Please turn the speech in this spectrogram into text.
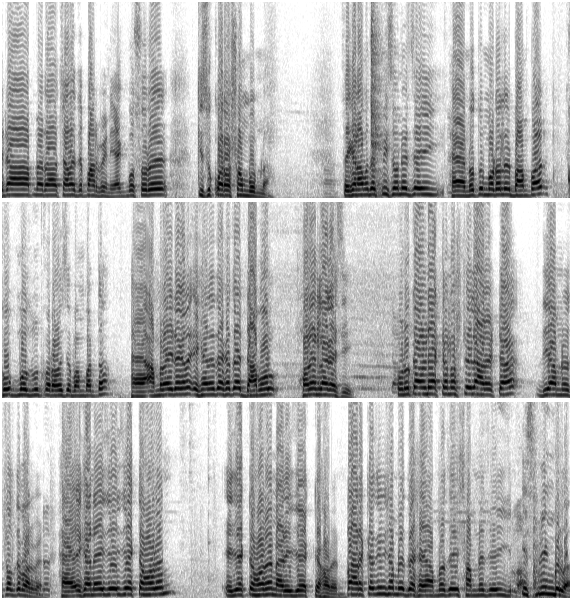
এটা আপনারা চালাতে পারবেন এক বছরে কিছু করা সম্ভব না। তো এখানে আমাদের পিছনের যেই হ্যাঁ নতুন মডেলের বাম্পার খুব মজবুত করা হয়েছে বাম্পারটা হ্যাঁ আমরা এটা এখানে দেখা যায় ডাবল হরেন লাগাইছি। কোনো কারণে একটা নষ্ট হলে আরেকটা দিয়ে আপনারা চলতে পারবেন। হ্যাঁ এখানে এই যে এই যে একটা হরেন এই যে একটা হরেন আর এই যে একটা হরেন। আর একটা জিনিস আমরা দেখাই আমরা যে সামনে যে স্প্রিংগুলা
